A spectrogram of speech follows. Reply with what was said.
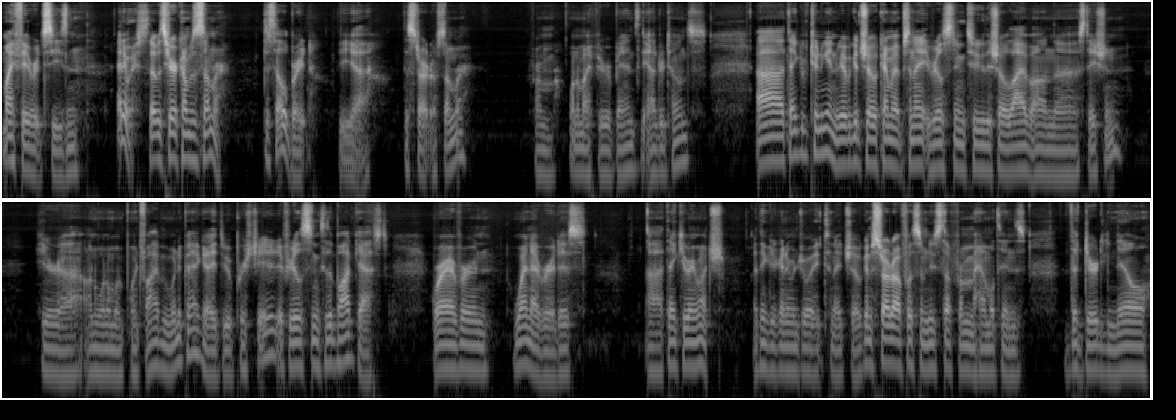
my favorite season. Anyways, that was Here Comes the Summer to celebrate the uh, the start of summer from one of my favorite bands, The Undertones. Uh, thank you for tuning in. We have a good show coming up tonight. If you're listening to the show live on the station here uh, on 101.5 in Winnipeg, I do appreciate it. If you're listening to the podcast, wherever and whenever it is, uh, thank you very much. I think you're going to enjoy tonight's show. Going to start off with some new stuff from Hamilton's The Dirty Nil.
